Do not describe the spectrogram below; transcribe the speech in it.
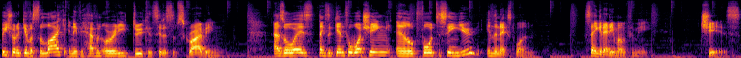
be sure to give us a like, and if you haven't already, do consider subscribing. As always, thanks again for watching, and I look forward to seeing you in the next one. Say good day, mum for me. Cheers.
